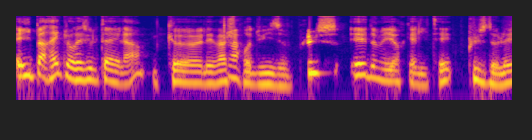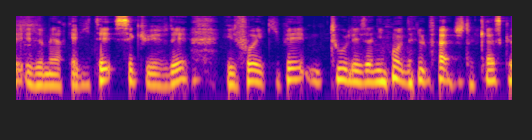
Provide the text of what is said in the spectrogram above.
et il paraît que le résultat est là, que les vaches produisent plus et de meilleure qualité, plus de lait et de meilleure qualité. CQFD, il faut équiper tous les animaux d'élevage de casques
